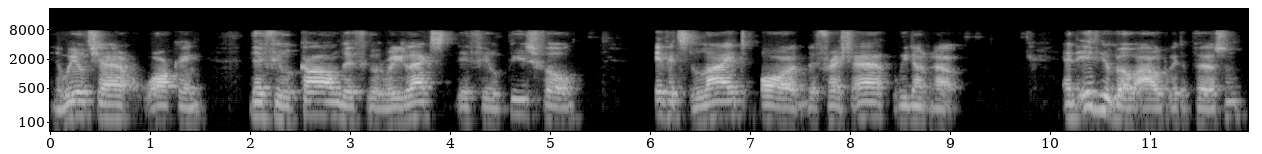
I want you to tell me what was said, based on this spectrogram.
in a wheelchair or walking, they feel calm, they feel relaxed, they feel peaceful. If it's light or the fresh air, we don't know. And if you go out with a person,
